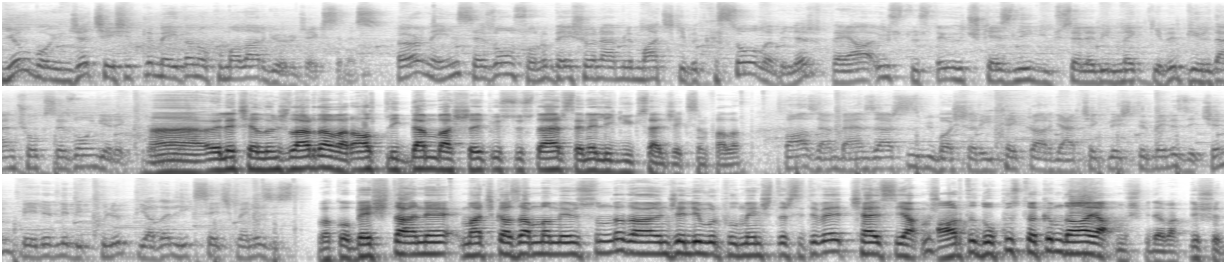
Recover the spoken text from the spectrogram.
Yıl boyunca çeşitli meydan okumalar göreceksiniz. Örneğin sezon sonu 5 önemli maç gibi kısa olabilir veya üst üste 3 kez lig yükselebilmek gibi birden çok sezon gerektirir. Ha öyle challenge'lar da var. Alt ligden başlayıp üst üste her sene lig yükseleceksin falan. Bazen benzersiz bir başarıyı tekrar gerçekleştirmeniz için belirli bir kulüp ya da lig seçmeniz istedir. Bak o 5 tane maç kazanma mevzusunda daha önce Liverpool, Manchester City ve Chelsea yapmış. Artı 9 takım daha yapmış bir de bak düşün.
